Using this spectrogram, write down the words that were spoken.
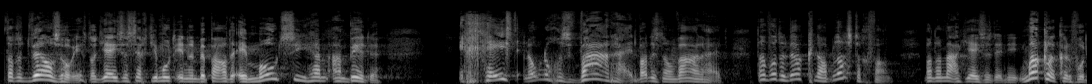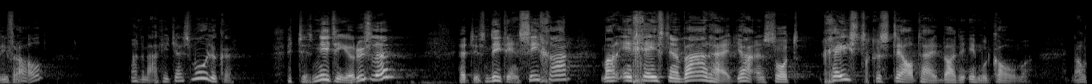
dat het wel zo is. Dat Jezus zegt, je moet in een bepaalde emotie hem aanbidden. In geest en ook nog eens waarheid. Wat is dan waarheid? Dan wordt het wel knap lastig van. Want dan maakt Jezus het niet makkelijker voor die vrouw. Maar dan maakt hij het juist moeilijker. Het is niet in Jeruzalem. Het is niet in Sigar. Maar in geest en waarheid. Ja, een soort geestgesteldheid waar hij in moet komen. Nou,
